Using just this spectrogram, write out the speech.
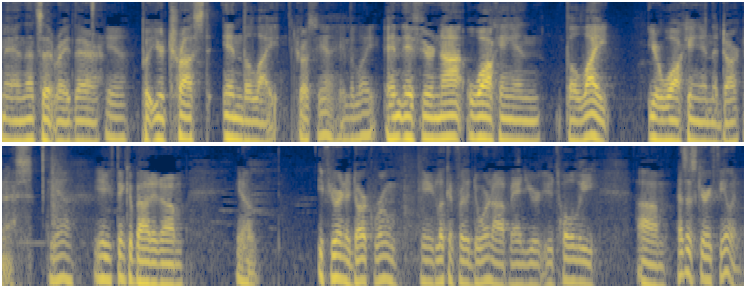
Man, that's it right there. Yeah, Put your trust in the light. trust. Yeah, in the light. And if you're not walking in the light, you're walking in the darkness. Yeah, yeah. You think about it. Um, you know, if you're in a dark room and you're looking for the doorknob, man, you're you're totally. Um, that's a scary feeling.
